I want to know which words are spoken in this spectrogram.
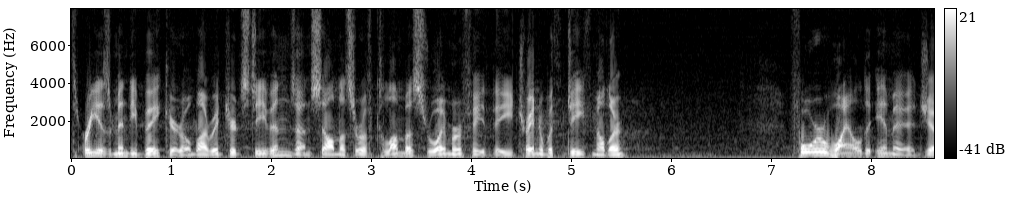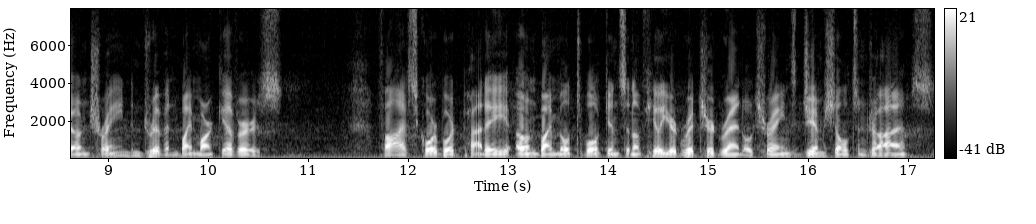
Three is Mindy Baker, owned by Richard Stevens and Sal of Columbus. Roy Murphy, the trainer with Dave Miller. Four, Wild Image, owned, trained, and driven by Mark Evers. Five, Scoreboard Paddy, owned by Milt Wilkinson of Hilliard. Richard Randall trains. Jim Shelton drives.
